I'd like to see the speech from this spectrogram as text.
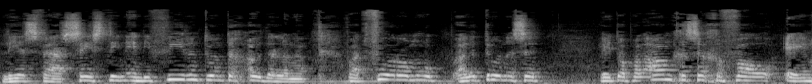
lees vers 16 en die 24 ouderlinge wat voor hom op hulle trone sit het op hul aangesig geval en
